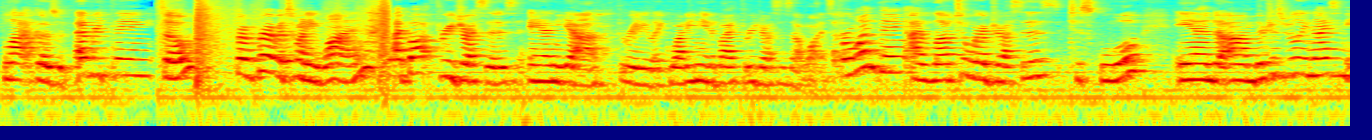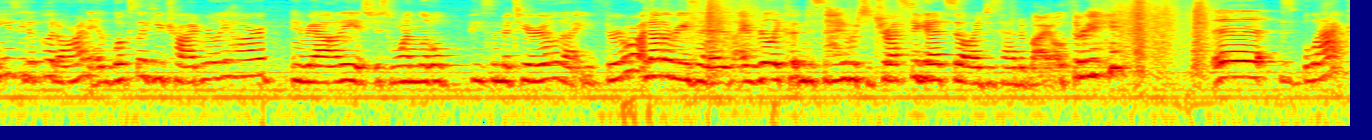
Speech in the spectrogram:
Black goes with everything. So from Forever 21, I bought three dresses and yeah, three. Like why do you need to buy three dresses at once? For one thing, I love to wear dresses to school and um, they're just really nice and easy to put on. It looks like you tried really hard. In reality, it's just one little piece of material that you threw on. Another reason is I really couldn't decide which dress to get so I just had to buy all three. uh, this black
